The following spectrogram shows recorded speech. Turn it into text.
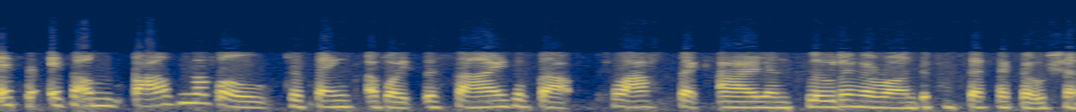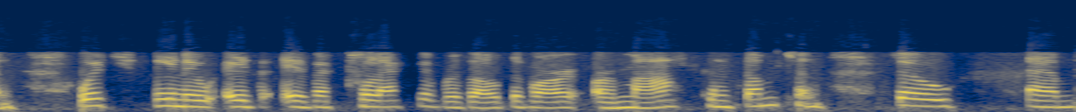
it's, it's unfathomable to think about the size of that plastic island floating around the Pacific Ocean, which you know is is a collective result of our, our mass consumption. So. Um,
